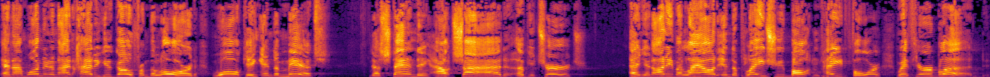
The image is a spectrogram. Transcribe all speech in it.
And I'm wondering tonight, how do you go from the Lord walking in the midst to standing outside of your church? And you're not even allowed in the place you bought and paid for with your blood.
